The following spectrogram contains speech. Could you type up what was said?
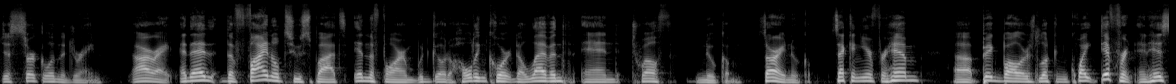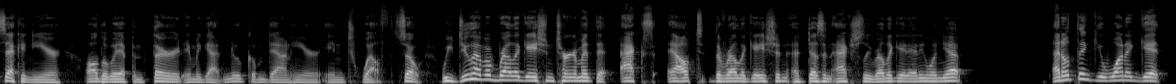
Just circling the drain. All right. And then the final two spots in the farm would go to Holding Court in 11th and 12th Newcomb. Sorry, Newcomb. Second year for him. Uh, Big Baller's looking quite different in his second year, all the way up in third, and we got Newcomb down here in 12th. So we do have a relegation tournament that acts out the relegation. It doesn't actually relegate anyone yet. I don't think you want to get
